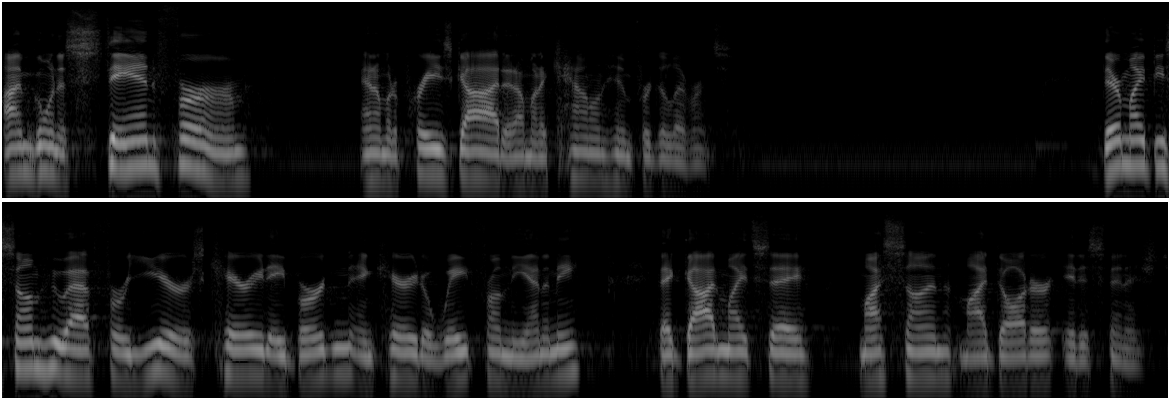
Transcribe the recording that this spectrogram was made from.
I'm going to stand firm. And I'm going to praise God and I'm going to count on Him for deliverance. There might be some who have for years carried a burden and carried a weight from the enemy that God might say, my son, my daughter, it is finished.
